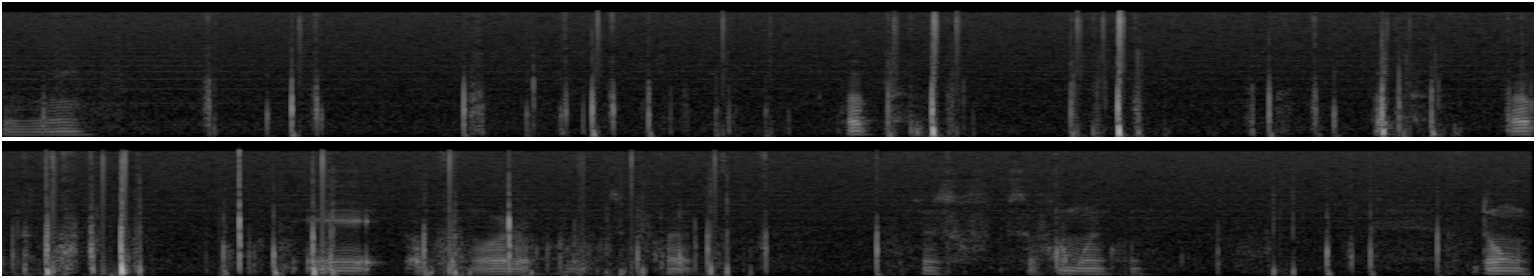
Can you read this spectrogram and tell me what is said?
Ça va. Hop. Hop, hop. Et hop, voilà. Ça fera, ça fera moins con. Donc,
